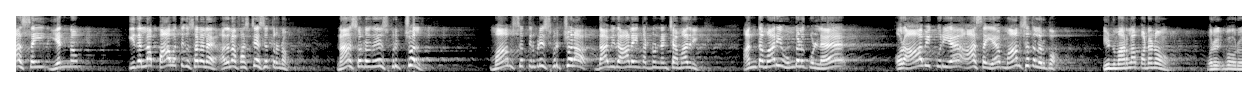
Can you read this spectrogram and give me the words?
ஆசை எண்ணம் இதெல்லாம் பாவத்துக்கு சொல்லல. அதெல்லாம் ஃபர்ஸ்டே செத்துடணும் நான் சொல்றது ஸ்பிரிச்சுவல் மாம்சத்தின்படி ஸ்பிரிச்சுவலா தாவித ஆலயம் கட்டணும்னு நினைச்ச மாதிரி. அந்த மாதிரி உங்களுக்குள்ள ஒரு ஆவிக்குரிய ஆசைய மாம்சத்தில் இருக்கும். இந்த மாதிரிலாம் பண்ணணும். ஒரு இப்போ ஒரு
